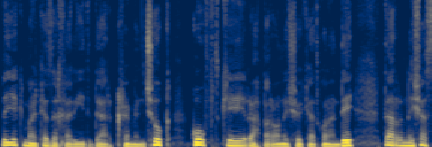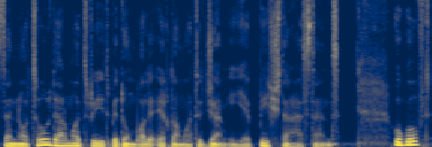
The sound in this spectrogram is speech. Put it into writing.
به یک مرکز خرید در کرمنچوک گفت که رهبران شرکت کننده در نشست ناتو در مادرید به دنبال اقدامات جمعی بیشتر هستند. او گفت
